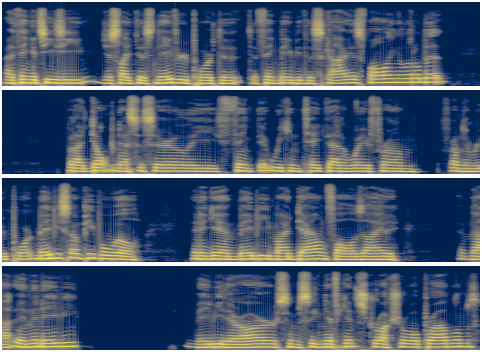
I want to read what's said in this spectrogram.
I think it's easy, just like this Navy report, to, to think maybe the sky is falling a little bit. But I don't necessarily think that we can take that away from from the report. Maybe some people will. And again, maybe my downfall is I am not in the Navy. Maybe there are some significant structural problems,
